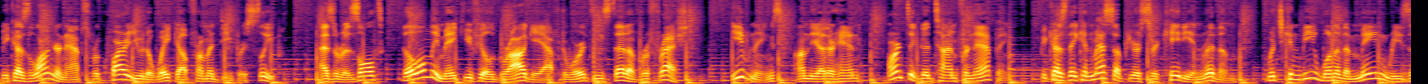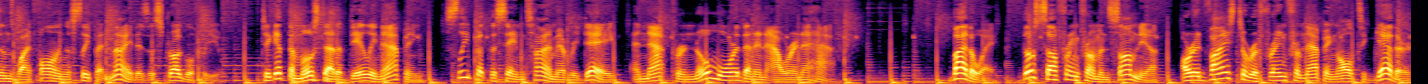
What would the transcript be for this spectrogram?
because longer naps require you to wake up from a deeper sleep. As a result, they'll only make you feel groggy afterwards instead of refreshed. Evenings, on the other hand, aren't a good time for napping because they can mess up your circadian rhythm, which can be one of the main reasons why falling asleep at night is a struggle for you. To get the most out of daily napping, sleep at the same time every day and nap for no more than an hour and a half. By the way, those suffering from insomnia are advised to refrain from napping altogether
